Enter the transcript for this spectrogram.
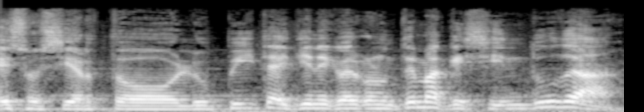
Eso es cierto, Lupita, y tiene que ver con un tema que sin duda,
